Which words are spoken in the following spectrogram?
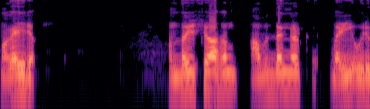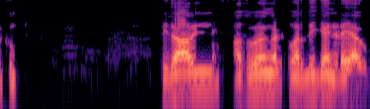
മകൈരം. അന്ധവിശ്വാസം അബദ്ധങ്ങൾക്ക് വഴി ഒരുക്കും. പിതാവിന് അസുഖങ്ങൾ വർദ്ധിക്കാൻ ഇടയാകും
